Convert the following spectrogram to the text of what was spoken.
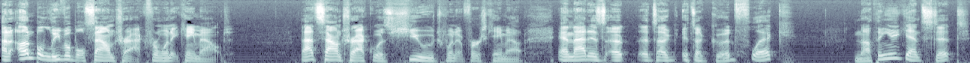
an unbelievable soundtrack from when it came out. That soundtrack was huge when it first came out, and that is a it's a it's a good flick. Nothing against it,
